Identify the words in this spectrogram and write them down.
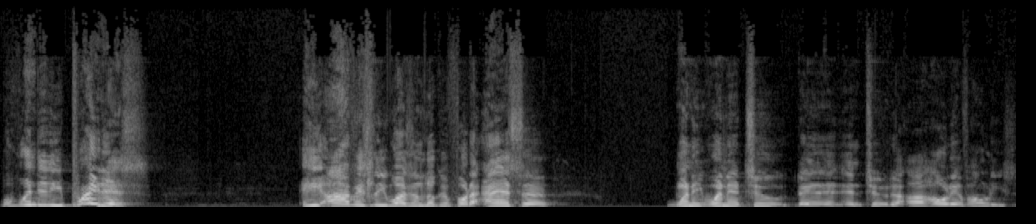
But when did he pray this? He obviously wasn't looking for the answer when he went into the, into the uh, Holy of Holies.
